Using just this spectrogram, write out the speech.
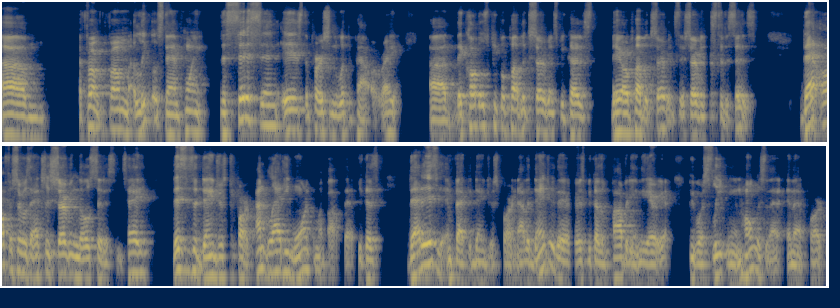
um, from from a legal standpoint, the citizen is the person with the power, right? Uh, they call those people public servants because they are public servants. They're servants to the citizen. That officer was actually serving those citizens. Hey, this is a dangerous park. I'm glad he warned them about that because that is, in fact, a dangerous part. Now, the danger there is because of poverty in the area. People are sleeping and homeless in that in that part,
